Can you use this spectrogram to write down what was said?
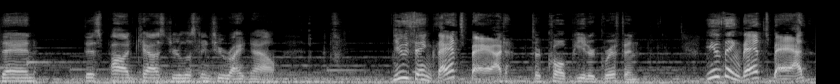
than this podcast you're listening to right now. You think that's bad? To quote Peter Griffin. You think that's bad?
